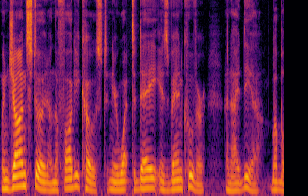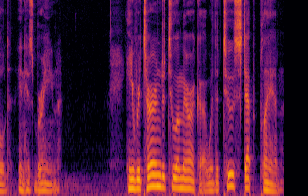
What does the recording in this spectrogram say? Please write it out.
When John stood on the foggy coast near what today is Vancouver, an idea bubbled in his brain. He returned to America with a two step plan.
